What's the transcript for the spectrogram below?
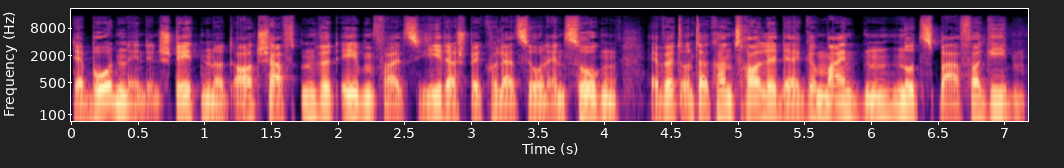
Der Boden in den Städten und Ortschaften wird ebenfalls jeder Spekulation entzogen, er wird unter Kontrolle der Gemeinden nutzbar vergeben.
